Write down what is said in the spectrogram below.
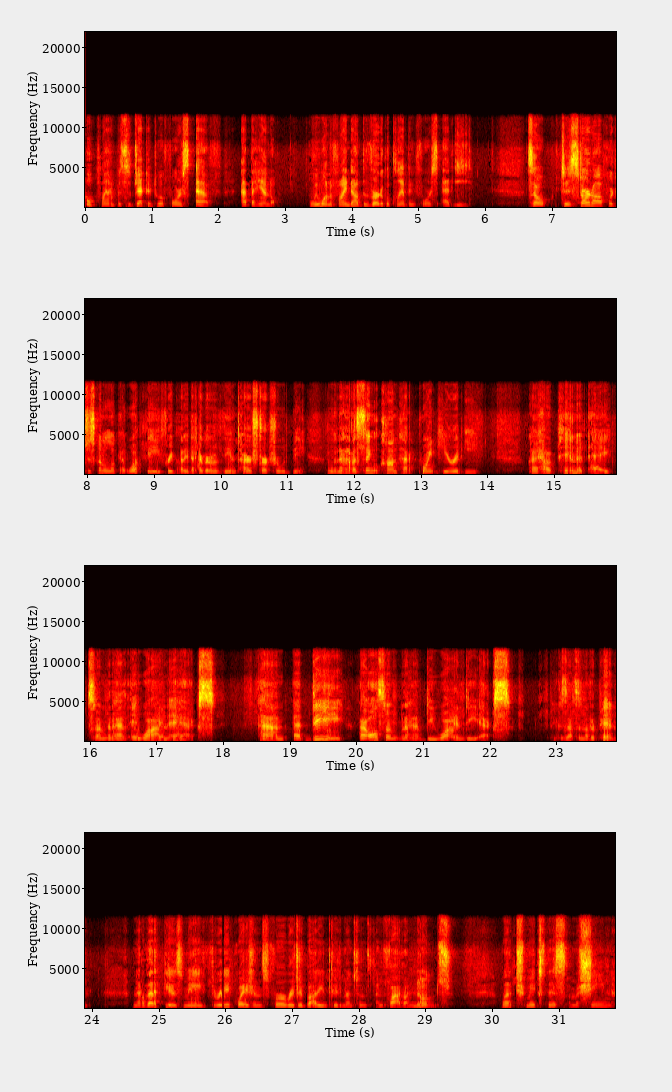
toggle clamp is subjected to a force F at the handle. We want to find out the vertical clamping force at E. So to start off, we're just going to look at what the free body diagram of the entire structure would be. I'm going to have a single contact point here at E. I have a pin at A, so I'm going to have AY and AX. And at D, I also am going to have DY and DX, because that's another pin. Now that gives me three equations for a rigid body in two dimensions and five unknowns, which makes this a machine.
